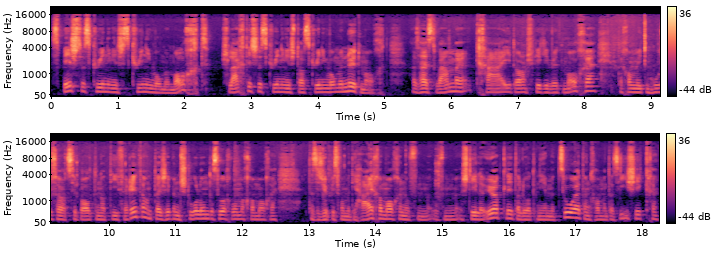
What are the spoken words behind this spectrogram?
Das beste Screening ist das Screening, das man macht. Das schlechteste Screening ist das Screening, das man nicht macht. Das heißt, wenn man keine Darmspiegel machen will, dann kann man mit dem Hausarzt über Alternativen reden und da ist eben ein Stuhluntersuch, den man machen kann. Das ist etwas, was man die machen kann auf dem, auf dem stillen Örtli, da schaut niemand zu, dann kann man das einschicken.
